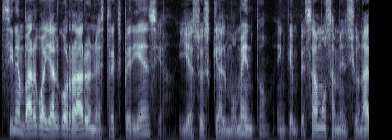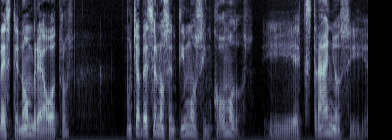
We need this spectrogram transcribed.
Sin embargo, hay algo raro en nuestra experiencia, y eso es que al momento en que empezamos a mencionar este nombre a otros, muchas veces nos sentimos incómodos y extraños y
